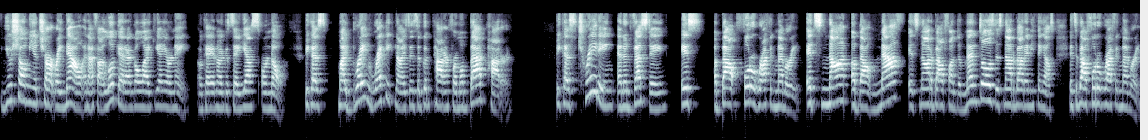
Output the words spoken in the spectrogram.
you show me a chart right now and if I look at it, I go like yay or nay. Okay. And I could say yes or no because my brain recognizes a good pattern from a bad pattern because trading and investing is about photographic memory. It's not about math. It's not about fundamentals. It's not about anything else. It's about photographic memory.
